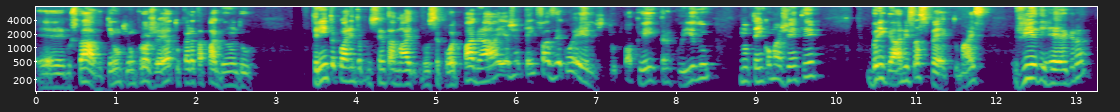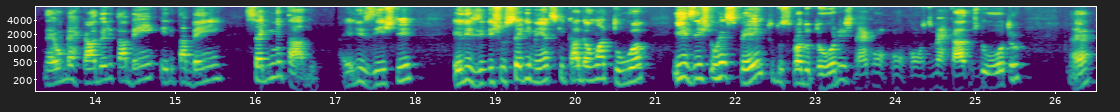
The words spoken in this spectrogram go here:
é, Gustavo, tem aqui um projeto, o cara está pagando 30%, 40% a mais que você pode pagar e a gente tem que fazer com eles. Tudo ok, tranquilo, não tem como a gente brigar nesse aspecto, mas via de regra, né, o mercado ele está bem, ele tá bem segmentado. Ele existe, ele existe os segmentos que cada um atua e existe o respeito dos produtores né, com, com, com os mercados do outro, né,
